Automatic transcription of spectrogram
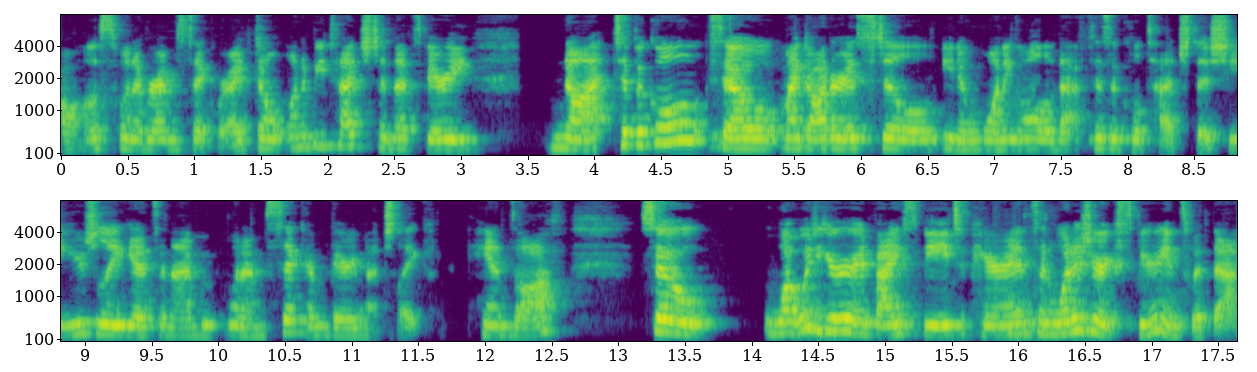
almost whenever I'm sick, where I don't want to be touched. And that's very not typical. So my daughter is still, you know, wanting all of that physical touch that she usually gets. And I'm, when I'm sick, I'm very much like hands off. So what would your advice be to parents and what is your experience with that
